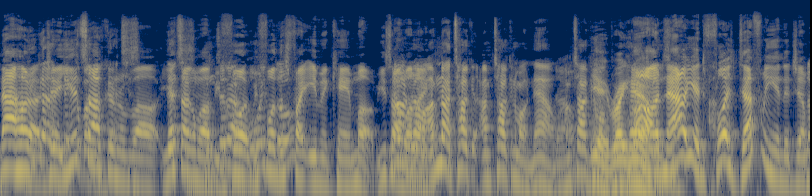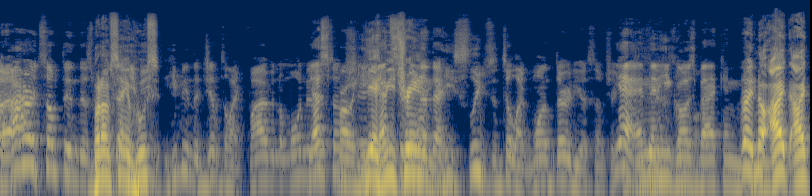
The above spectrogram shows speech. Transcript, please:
Nah, hold you on, gotta Jay. You're talking That's about you're talking about business. to before that point, before this fight even came up. You're No, talking no, about like I'm not talking. I'm talking about now. Now? I'm talking. Yeah, about right now. Oh, now yeah, Floyd's definitely in the gym. No, but I heard something this. But I'm saying who's- he be in the gym till like five in the morning. Yes, bro, Shit. Yeah, he gets to trained- that he sleeps until like 1.30 or some shit. Yeah, 'cause and then he goes back and Right, no, I I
